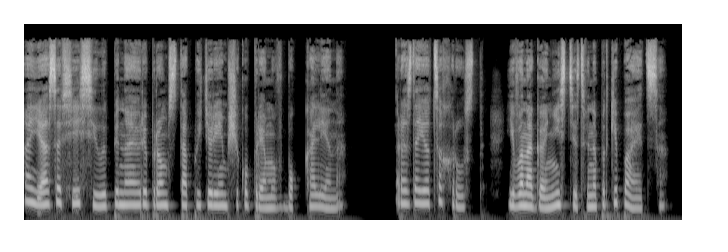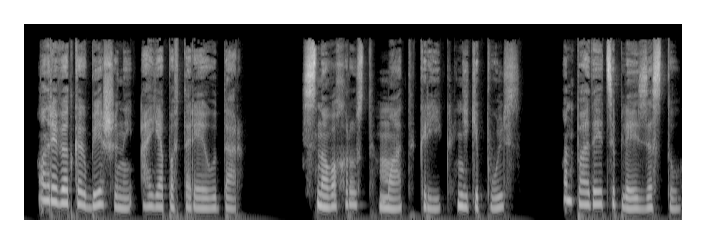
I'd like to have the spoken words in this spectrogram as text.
а я со всей силы пинаю ребром стопы тюремщику прямо в бок колена. Раздается хруст. Его нога неестественно подкипается. Он ревет как бешеный, а я повторяю удар. Снова хруст, мат, крик, дикий пульс. Он падает, цепляясь за стул.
